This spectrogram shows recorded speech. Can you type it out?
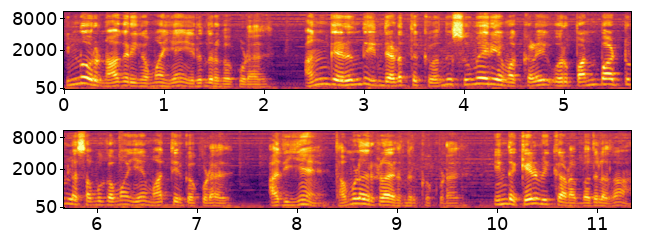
இன்னொரு நாகரிகமாக ஏன் இருந்திருக்கக்கூடாது அங்கேருந்து இந்த இடத்துக்கு வந்து சுமேரிய மக்களை ஒரு பண்பாட்டுள்ள சமூகமாக ஏன் மாற்றிருக்கக்கூடாது அது ஏன் தமிழர்களாக இருந்திருக்கக்கூடாது இந்த கேள்விக்கான பதிலை தான்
